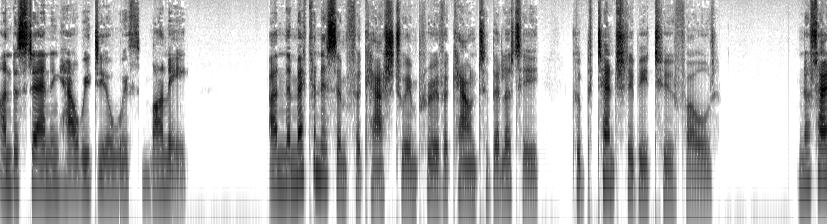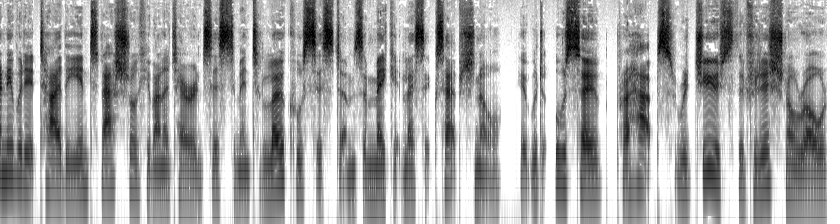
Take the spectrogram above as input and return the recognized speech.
understanding how we deal with money. And the mechanism for cash to improve accountability could potentially be twofold. Not only would it tie the international humanitarian system into local systems and make it less exceptional, it would also perhaps reduce the traditional role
